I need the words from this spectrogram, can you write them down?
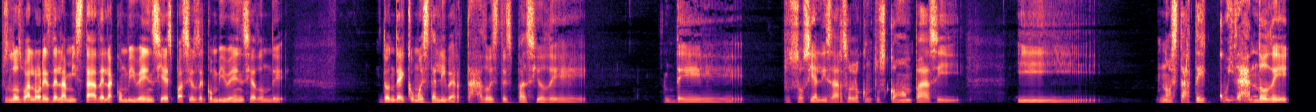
pues, los valores de la amistad, de la convivencia, espacios de convivencia donde, donde hay como esta libertad o este espacio de, de pues, socializar solo con tus compas y, y no estarte cuidando de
